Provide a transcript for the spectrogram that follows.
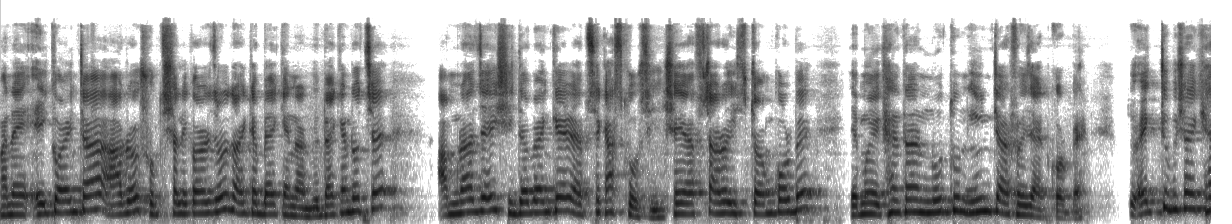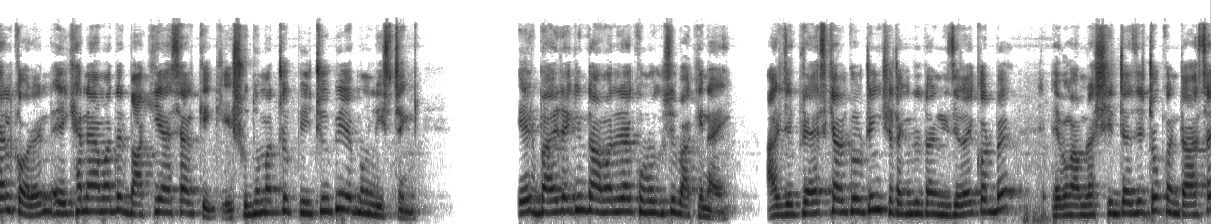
মানে এই কয়েনটা আরও শক্তিশালী করার জন্য তার একটা ব্যাক এন্ড আনবে। ব্যাক এন্ড হচ্ছে আমরা যেই সিডা ব্যাংকের অ্যাপসে কাজ করছি, সেই অ্যাপসটা আরও স্ট্রং করবে এবং এখানে তারা নতুন ইন্টারফেস অ্যাড করবে। তো একটু বিষয় খেয়াল করেন এইখানে আমাদের বাকি আছে আর কি কি? শুধুমাত্র পিটুপি এবং লিস্টিং এর বাইরে কিন্তু আমাদের আর কোনো কিছু বাকি নাই। আর যে প্রাইস ক্যালকুলেটিং সেটা কিন্তু তারা নিজেরাই করবে এবং আমরা সিটটা যে টোকেনটা আছে,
